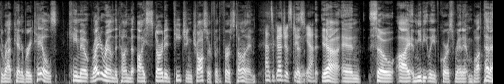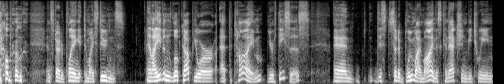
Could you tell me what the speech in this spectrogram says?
The Rap Canterbury Tales, came out right around the time that I started teaching Chaucer for the first time. As a graduate student, As, yeah. Yeah, and so I immediately, of course, ran out and bought that album and started playing it to my students. And I even looked up your, at the time, your thesis, and this sort of blew my mind this connection between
